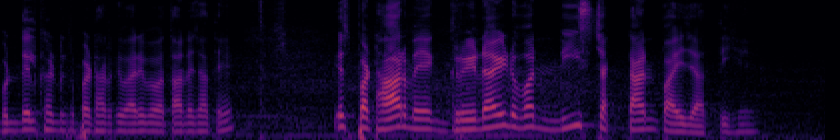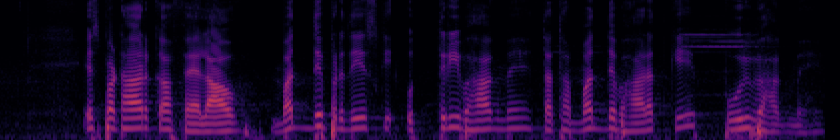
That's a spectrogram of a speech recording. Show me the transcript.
बुंदेलखंड के पठार के बारे में बताना चाहते हैं। इस पठार में ग्रेनाइड व नीस चट्टान पाई जाती है। इस पठार का फैलाव मध्य प्रदेश के उत्तरी भाग में तथा मध्य भारत के पूर्वी भाग में है।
